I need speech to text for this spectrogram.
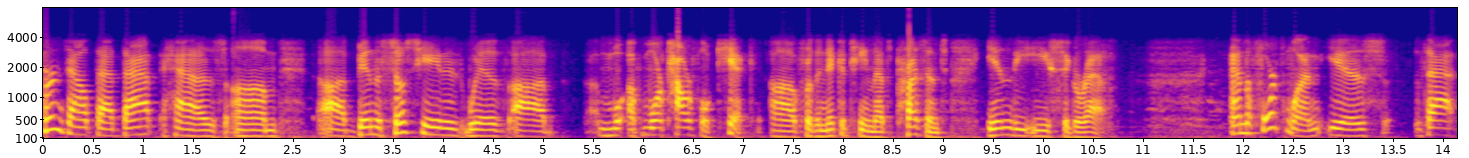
turns out that that has um, uh, been associated with uh, a more powerful kick uh, for the nicotine that's present in the e-cigarette. And the fourth one is that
